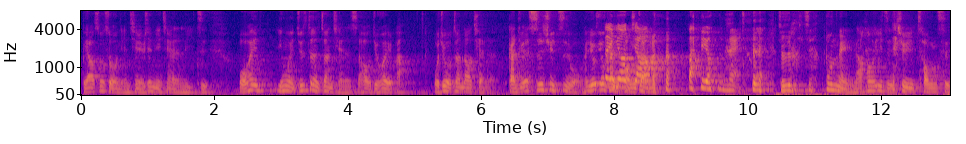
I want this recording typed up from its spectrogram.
不要说所有年轻人，有些年轻人很理智，我会因为就是真的赚钱的时候，就会啊，我觉得我赚到钱了，感觉失去自我，又又开始膨胀了。白有奶，就是不馁，然后一直去冲刺。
